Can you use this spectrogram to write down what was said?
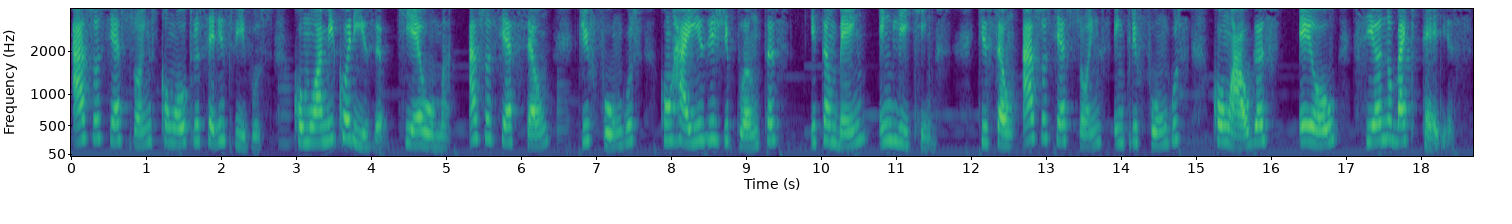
associações com outros seres vivos, como a micoriza, que é uma associação de fungos com raízes de plantas, e também em líquens, que são associações entre fungos com algas e ou cianobactérias.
